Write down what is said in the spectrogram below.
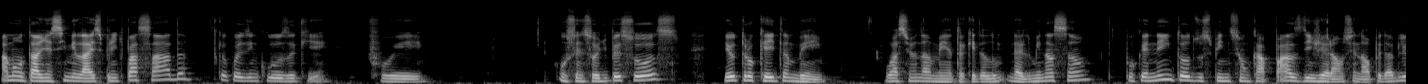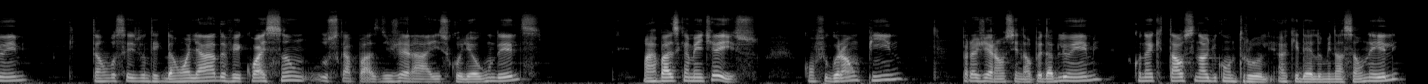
A montagem é similar à sprint passada. A única coisa inclusa aqui foi o sensor de pessoas. Eu troquei também o acionamento aqui da, iluminação, porque nem todos os pins são capazes de gerar um sinal PWM. Então vocês vão ter que dar uma olhada, ver quais são os capazes de gerar e escolher algum deles. Mas basicamente é isso. Configurar um pino para gerar um sinal PWM, conectar o sinal de controle aqui da iluminação nele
